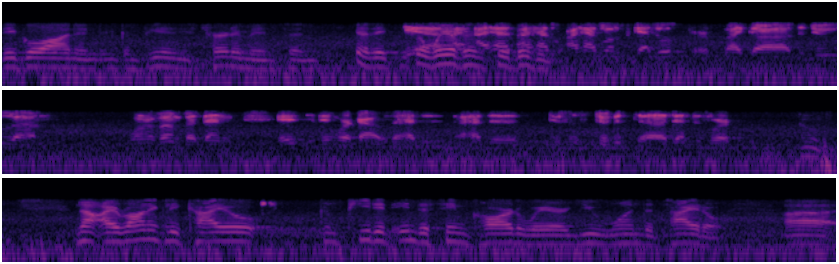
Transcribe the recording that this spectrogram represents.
they go on and, and compete in these tournaments, and you know, they, it's a way of I, them I, stay had, I had I had one scheduled for like uh to do um one of them, but then it, it didn't work out. I had to I had to do some stupid uh, dentist work. Oh. Now, ironically, Caio competed in the same card where you won the title. Uh,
